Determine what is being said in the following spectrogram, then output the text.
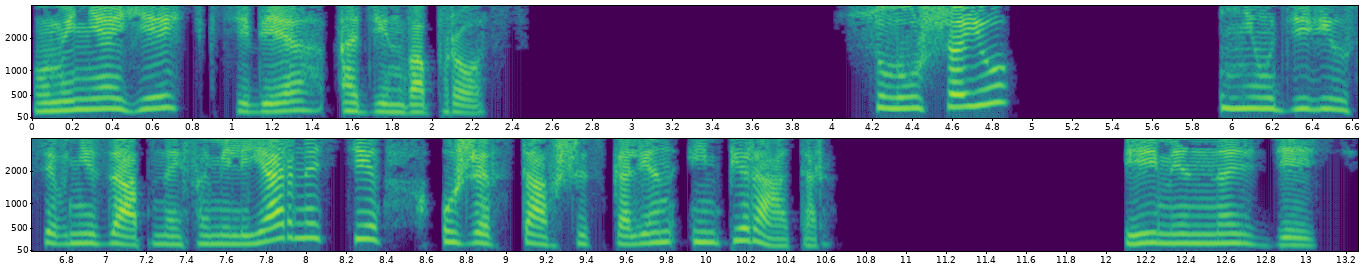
у меня есть к тебе один вопрос. Слушаю. Не удивился внезапной фамильярности уже вставший с колен император. Именно здесь,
